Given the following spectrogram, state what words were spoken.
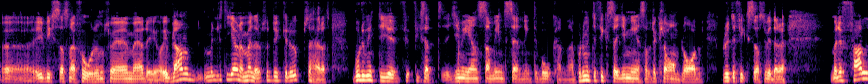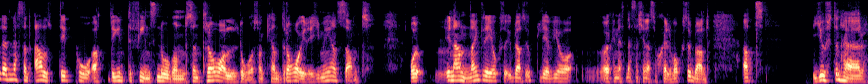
Eh, I vissa sådana här forum så är jag med det och ibland med lite jämna människor så dyker det upp så här att borde vi inte fixa ett gemensam inställning till bokhandlarna? Borde vi inte fixa gemensamt reklamblad? Borde vi inte fixa och så vidare? Men det faller nästan alltid på att det inte finns någon central då som kan dra i det gemensamt. Och en annan grej också, ibland så upplever jag, och jag kan nästan känna så själv också ibland, att just den här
